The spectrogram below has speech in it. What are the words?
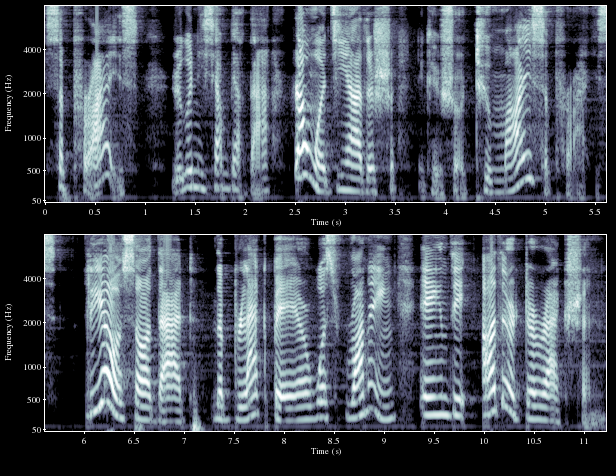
surprise，如果你想表达让我惊讶的是，你可以说 To my surprise。Leo saw that the black bear was running in the other direction.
